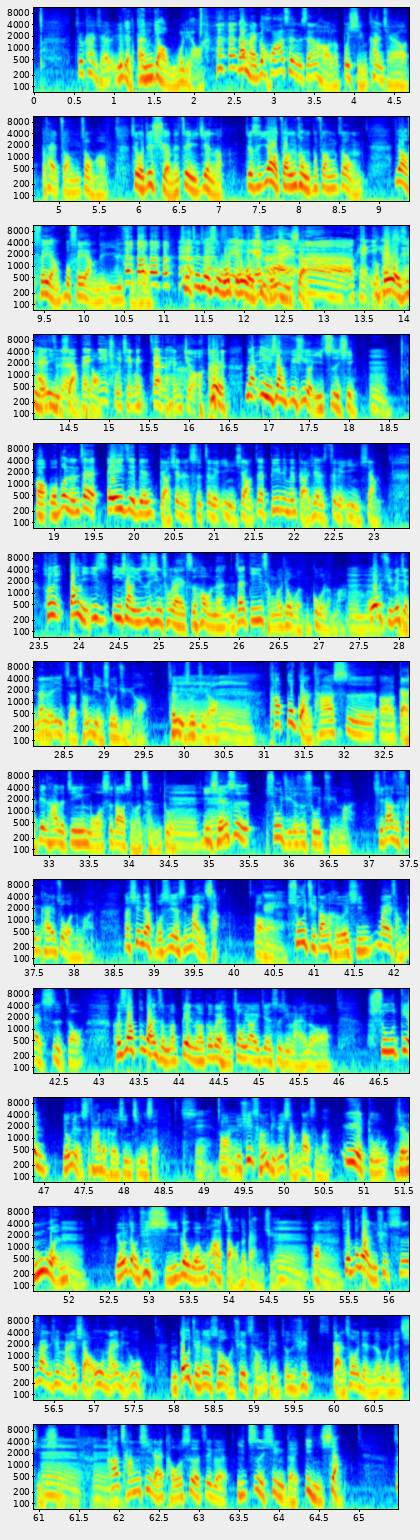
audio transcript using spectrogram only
就看起来有点单调无聊，那买个花衬衫好了，不行，看起来啊不太庄重哦，所以我就选了这一件了，就是要庄重不庄重，要飞扬不飞扬的衣服，所以这就是我给我自己的印象。嗯，OK，我给我自己的印象，在衣橱前面站了很久。对，那印象必须有一致性。嗯，哦，我不能在 A 这边表现的是这个印象，在 B 那边表现的是这个印象，所以当你一印象一致性出来之后呢，你在第一层楼就稳固了嘛。嗯，我举个简单的例子啊，成品书局哦。成品书局哦，嗯，他不管他是呃改变他的经营模式到什么程度，以前是书局就是书局嘛，其他是分开做的嘛。那现在不是，现在是卖场哦，对，书局当核心，卖场在四周。可是他不管怎么变呢，各位很重要一件事情来了哦，书店永远是它的核心精神。是哦，你去成品就想到什么？阅读人文，有一种去洗一个文化澡的感觉。嗯哦，所以不管你去吃饭、去买小物、买礼物。你都觉得说我去成品就是去感受一点人文的气息，嗯嗯，他长期以来投射这个一致性的印象，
